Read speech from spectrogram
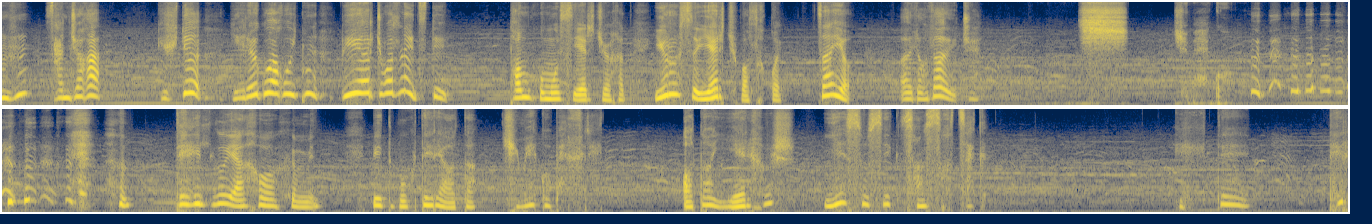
Аа, санаж байгаа. Гэхдээ яриаггүй байх үед нь би ярьж болно эцтэй. Том хүмүүс ярьж байхад ерөөсөө ярьж болохгүй. За юу. Ойлголоо ээж. Чимээгүй. Тэгэлгүй яах вэ охин минь? Бид бүгдээрээ одоо чимээгүй байх хэрэгтэй. Одоо ярих биш, Есүсийг сонсох цаг. Гэхдээ тэр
